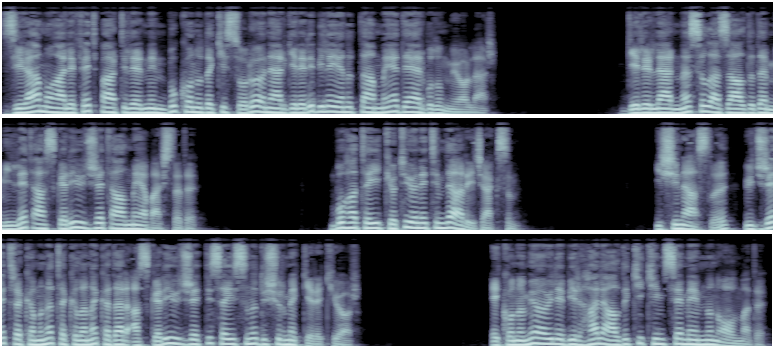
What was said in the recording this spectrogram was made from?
Zira muhalefet partilerinin bu konudaki soru önergeleri bile yanıtlanmaya değer bulunmuyorlar. Gelirler nasıl azaldı da millet asgari ücret almaya başladı? Bu hatayı kötü yönetimde arayacaksın. İşin aslı, ücret rakamına takılana kadar asgari ücretli sayısını düşürmek gerekiyor. Ekonomi öyle bir hal aldı ki kimse memnun olmadı.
